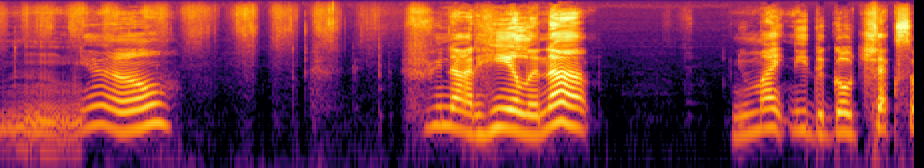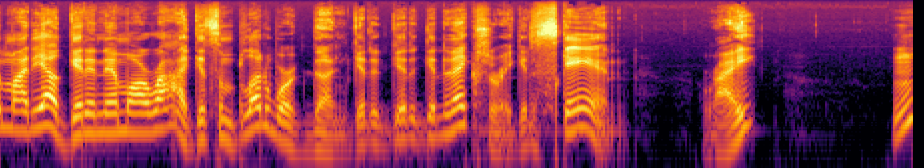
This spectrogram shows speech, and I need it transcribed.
mm, you know, if you're not healing up, you might need to go check somebody out, get an MRI, get some blood work done, get a, get a, get an X-ray, get a scan, right? Hmm?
